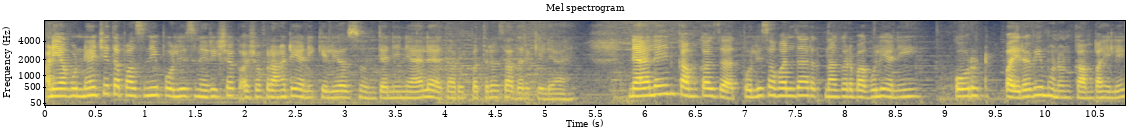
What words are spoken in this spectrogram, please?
आणि या गुन्ह्याची तपासणी पोलीस निरीक्षक अशोक रहाटे यांनी केली असून त्यांनी न्यायालयात आरोपपत्र सादर केले आहे. न्यायालयीन कामकाजात पोलीस हवालदार रत्नाकर बागुल यांनी कोर्ट पैरवी म्हणून काम पाहिले.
